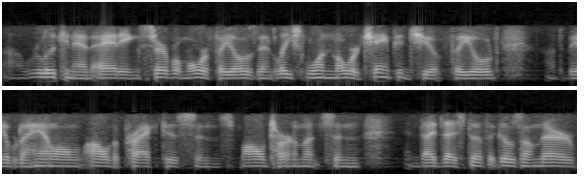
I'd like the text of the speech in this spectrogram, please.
Uh, we're looking at adding several more fields and at least one more championship field uh, to be able to handle all the practice and small tournaments and and day-to-day stuff that goes on there.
